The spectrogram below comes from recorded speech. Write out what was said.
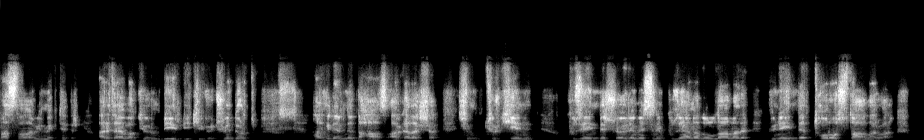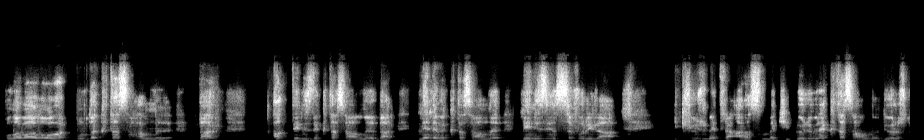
rastlanabilmektedir. Haritaya bakıyorum 1, 2, 3 ve 4 hangilerinde daha az? Arkadaşlar şimdi Türkiye'nin kuzeyinde şöylemesine Kuzey Anadolu dağları, güneyinde Toros dağlar var. Buna bağlı olarak burada kıta sahanlığı dar, Akdeniz'de kıta sahanlığı dar. Ne demek kıta sahanlığı? Denizin sıfır ila 200 metre arasındaki bölümüne kıta sahanlığı diyoruz.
